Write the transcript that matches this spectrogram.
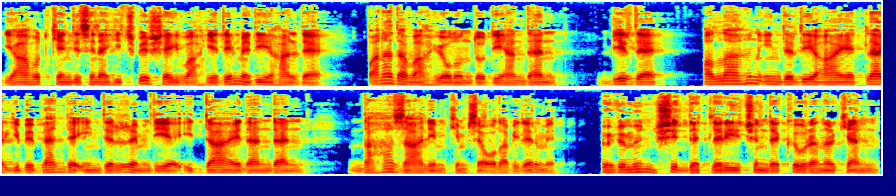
yahut kendisine hiçbir şey vahyedilmediği halde bana da vahyolundu diyenden bir de Allah'ın indirdiği ayetler gibi ben de indiririm diye iddia edenden daha zalim kimse olabilir mi? Ölümün şiddetleri içinde kıvranırken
